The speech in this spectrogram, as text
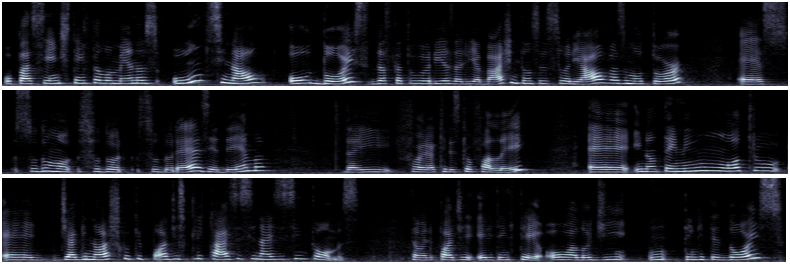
o paciente tem pelo menos um sinal ou dois das categorias ali abaixo, então sensorial, vasomotor, é, sudomo, sudor, sudorese, edema, que daí foram aqueles que eu falei, é, e não tem nenhum outro é, diagnóstico que pode explicar esses sinais e sintomas. Então ele pode, ele tem que ter ou alodi, um, tem que ter dois,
